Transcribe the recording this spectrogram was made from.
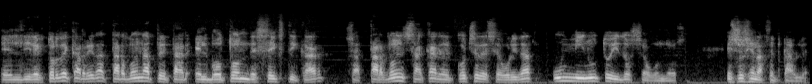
El director de carrera tardó en apretar el botón de safety car, o sea, tardó en sacar el coche de seguridad un minuto y dos segundos. Eso es inaceptable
